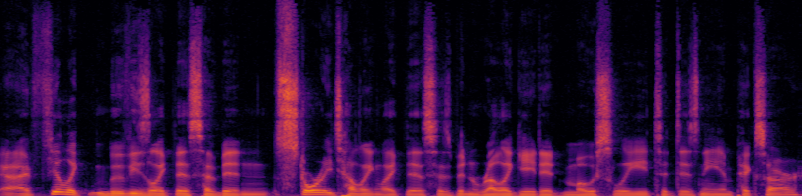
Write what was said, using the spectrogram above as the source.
I feel like movies like this have been storytelling like this has been relegated mostly to Disney and Pixar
